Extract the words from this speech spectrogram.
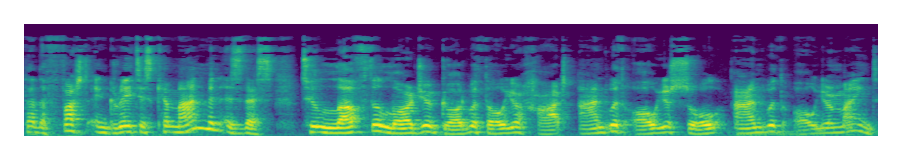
that the first and greatest commandment is this to love the Lord your God with all your heart and with all your soul and with all your mind.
